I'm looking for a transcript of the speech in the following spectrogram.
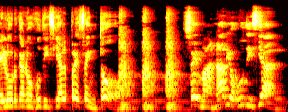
El órgano judicial presentó Semanario Judicial,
